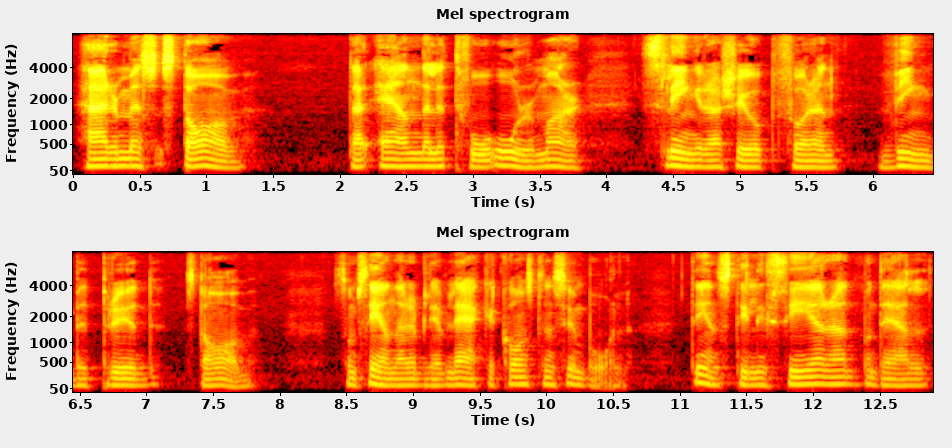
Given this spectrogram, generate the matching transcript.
Hermes stav, där en eller två ormar slingrar sig upp för en vingbeprydd stav, som senare blev läkekonstens symbol. Det är en stiliserad modell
